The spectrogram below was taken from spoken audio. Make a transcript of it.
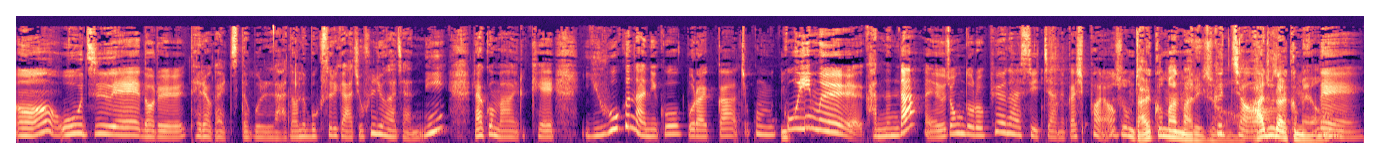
어, 오즈에 너를 데려갈지도 몰라. 너는 목소리가 아주 훌륭하지 않니? 라고 막 이렇게 유혹은 아니고 뭐랄까 조금 꼬임을 갖는다? 이 정도로 표현할 수 있지 않을까 싶어요. 좀 달콤한 말이죠. 그쵸? 아주 달콤해요. 네.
